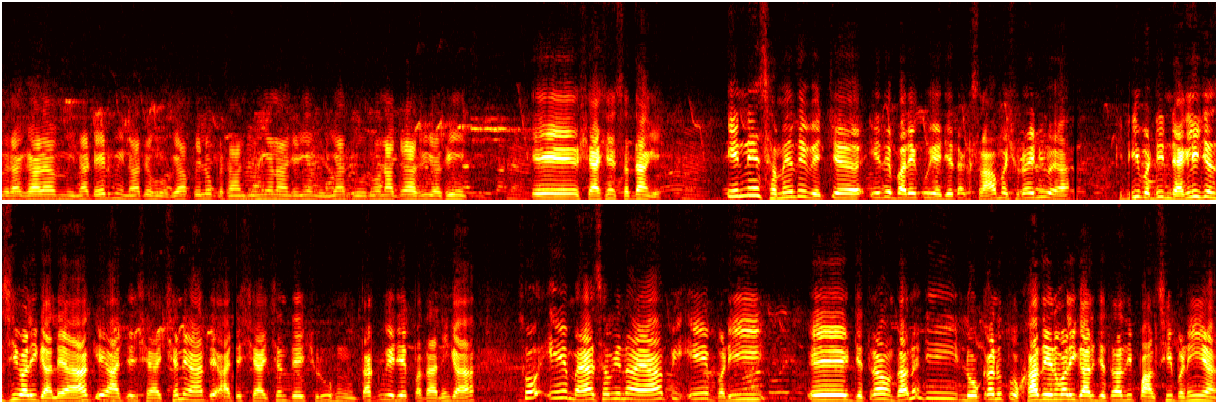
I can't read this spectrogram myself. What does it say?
ਮੇਰਾ ਖਿਆਲ ਹੈ ਮਹੀਨਾ ਡੇਢ ਮਹੀਨਾ ਤੇ ਹੋ ਗਿਆ। ਪਹਿਲੋਂ ਕਿਸਾਨ ਯੂਨੀਅਨਾਂ ਜਿਹੜੀਆਂ ਮਿਲੀਆਂ ਸੀ ਉਦੋਂ ਉਹਨਾਂ ਕਿਹਾ ਸੀ ਅਸੀਂ ਇਹ ਸੈਸ਼ਨ ਸੱਦਾਂਗੇ। ਇੰਨੇ ਸਮੇਂ ਦੇ ਵਿੱਚ ਇਹਦੇ ਬਾਰੇ ਕੋਈ ਅਜੇ ਤੱਕ ਸਲਾਹ ਮਸ਼ਵਰਾ ਹੀ ਨਹੀਂ ਹੋਇਆ। ਕਿੰਨੀ ਵੱਡੀ ਨੈਗਲੀਜੈਂਸੀ ਵਾਲੀ ਗੱਲ ਆ ਕਿ ਅੱਜ ਸੈਸ਼ਨ ਆ ਤੇ ਅੱਜ ਸੈਸ਼ਨ ਦੇ ਸ਼ੁਰੂ ਹੋਣ ਤੱਕ ਵੀ ਅਜੇ ਪਤਾ ਨਹੀਂਗਾ ਸੋ ਇਹ ਮੈਂ ਸਮਝਦਾ ਆ ਵੀ ਇਹ ਬੜੀ, ਇਹ ਜਿਸ ਤਰ੍ਹਾਂ ਹੁੰਦਾ ਨਾ ਜੀ ਲੋਕਾਂ ਨੂੰ ਧੋਖਾ ਦੇਣ ਵਾਲੀ ਗੱਲ ਜਿਸ ਤਰ੍ਹਾਂ ਦੀ ਪਾਲਿਸੀ ਬਣੀ ਆ,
